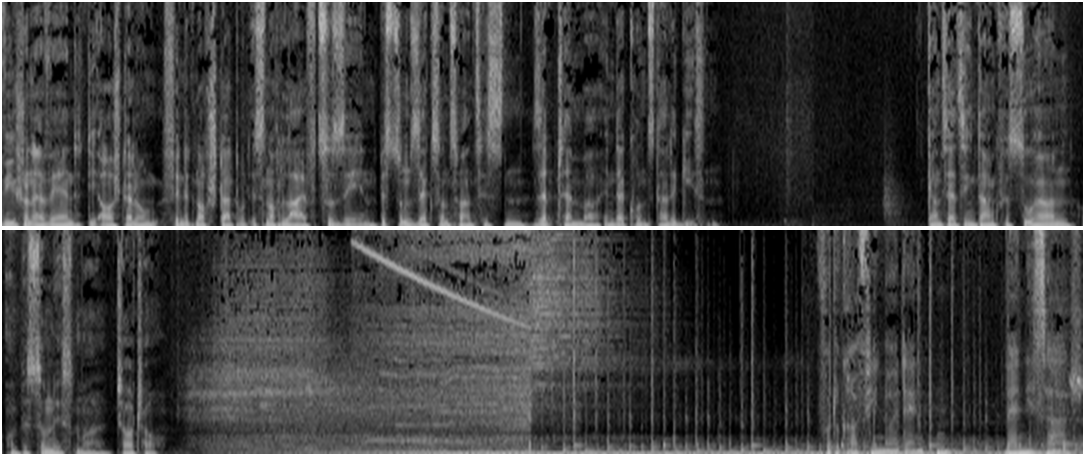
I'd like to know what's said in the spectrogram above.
wie schon erwähnt, die Ausstellung findet noch statt und ist noch live zu sehen bis zum 26. September in der Kunsthalle Gießen. Ganz herzlichen Dank fürs Zuhören und bis zum nächsten Mal. Ciao, ciao. Fotografie neu denken, Vernissage.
